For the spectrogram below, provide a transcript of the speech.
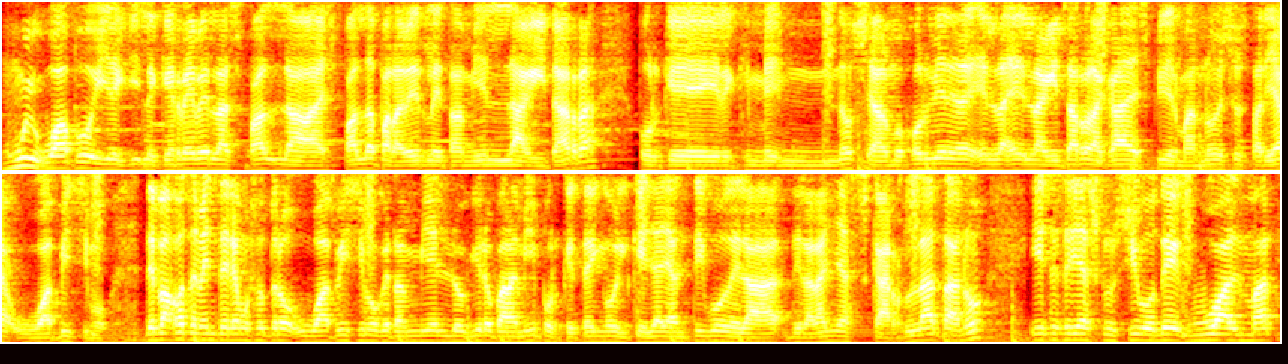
muy guapo y le, le querré ver la espalda, para verle también la guitarra, porque, no sé, a lo mejor viene en la, guitarra la cara de Spider-Man, ¿no? Eso estaría guapísimo. Debajo también tenemos otro guapísimo que también lo quiero para mí, porque tengo el que ya hay antiguo de la, de la araña escarlata, ¿no? Y este sería exclusivo de Walmart,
